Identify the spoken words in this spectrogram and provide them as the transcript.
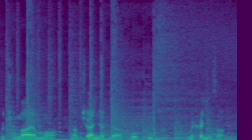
починаємо навчання для двох груп механізаторів.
